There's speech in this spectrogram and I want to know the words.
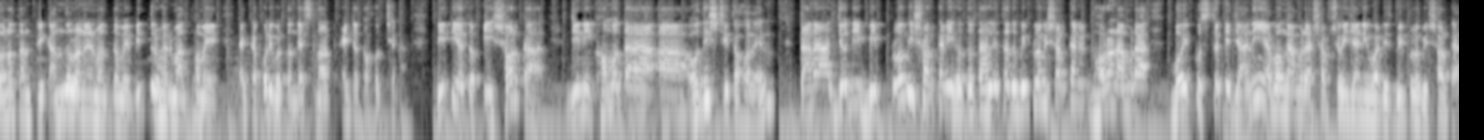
গণতান্ত্রিক আন্দোলনের মাধ্যমে, বিদ্রোহের মাধ্যমে একটা পরিবর্তন নট, এটা তো হচ্ছে না। দ্বিতীয়ত, এই সরকার যিনি ক্ষমতা অধিষ্ঠিত হলেন, তারা যদি বিপ্লবী সরকারই হতো, তাহলে তো বিপ্লবী সরকারের ধরন আমরা বই পুস্তকে জানি এবং আমরা সবসময় জানি হোয়াট ইজ বিপ্লবী সরকার।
